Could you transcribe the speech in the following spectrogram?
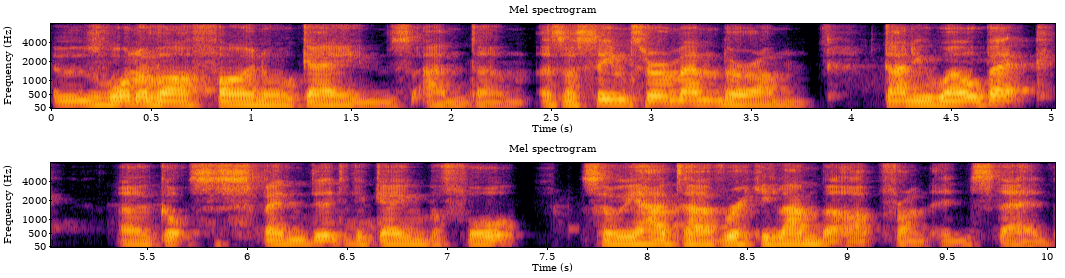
It was one of our final games, and um, as I seem to remember, um, Danny Welbeck uh, got suspended the game before, so we had to have Ricky Lambert up front instead.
